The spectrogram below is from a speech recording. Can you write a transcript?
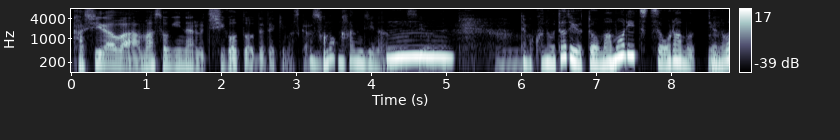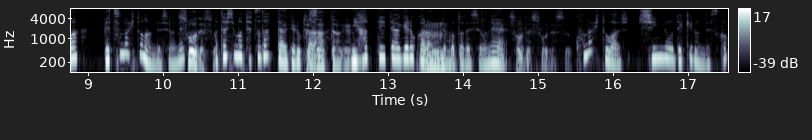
頭は甘そぎなる稚語と出てきますから、その感じなえ。んですよね。うんうんでもこの歌で言うと、守りつつおらむっていうのは別の人なんですよね。そうです。私も手伝ってあげるから、手伝ってあげる見張っていてあげるからってことですよね。そうです、そうです。この人は信用できるんですか？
